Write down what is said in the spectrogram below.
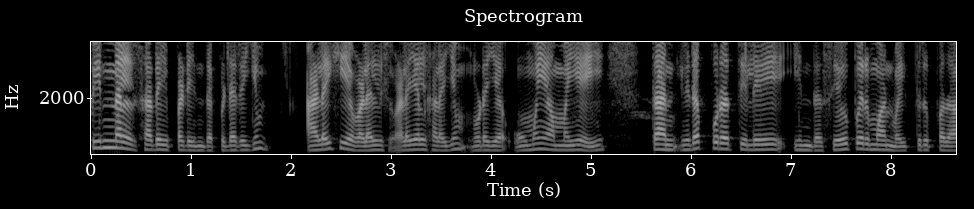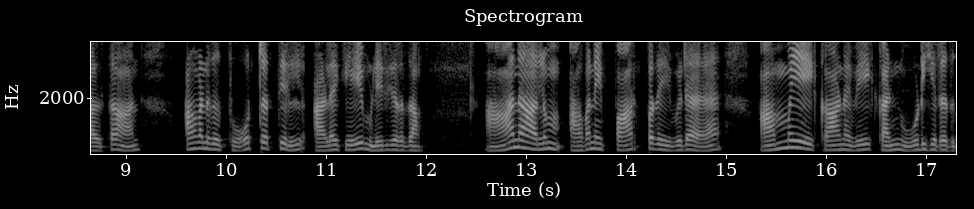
பின்னல் சடை படிந்த பிடரையும் அழகிய வளையல் வளையல்களையும் உடைய உமையம்மையை தன் இடப்புறத்திலே இந்த சிவபெருமான் வைத்திருப்பதால் தான் அவனது தோற்றத்தில் அழகே மிளிர்கிறதாம். ஆனாலும் அவனை பார்ப்பதை விட அம்மையை காணவே கண் ஓடுகிறது.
